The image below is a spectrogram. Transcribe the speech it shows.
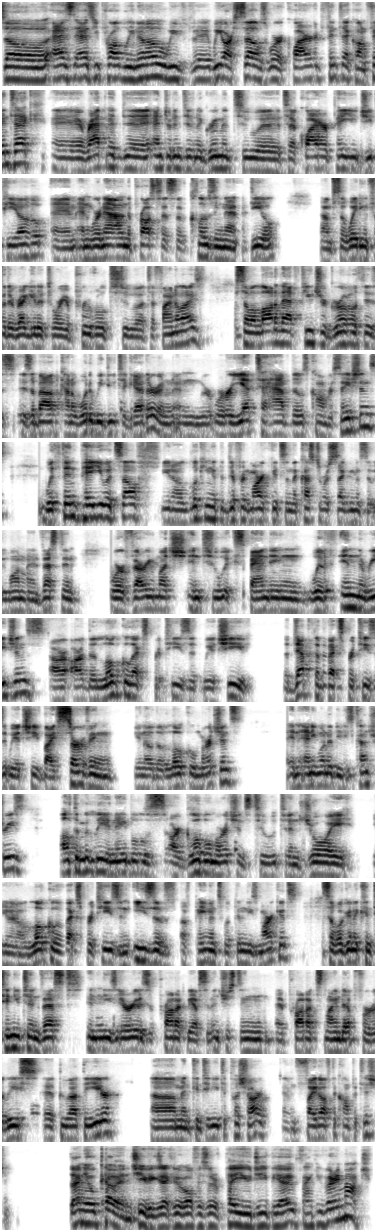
So, as as you probably know, we've uh, we ourselves were acquired fintech on fintech. Uh, Rapyd uh, entered into an agreement to uh, to acquire PayU GPO, um, and we're now in the process of closing that deal. Um, so, waiting for the regulatory approval to uh, to finalize. So, a lot of that future growth is is about kind of what do we do together, and and we're, we're yet to have those conversations within PayU itself. You know, looking at the different markets and the customer segments that we want to invest in we're very much into expanding within the regions. Are are the local expertise that we achieve, the depth of expertise that we achieve by serving, you know, the local merchants in any one of these countries, ultimately enables our global merchants to to enjoy, you know, local expertise and ease of, of payments within these markets. So we're going to continue to invest in these areas of product. We have some interesting uh, products lined up for release uh, throughout the year um, and continue to push hard and fight off the competition. Daniel Cohen, Chief Executive Officer of PayU GPO, thank you very much.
